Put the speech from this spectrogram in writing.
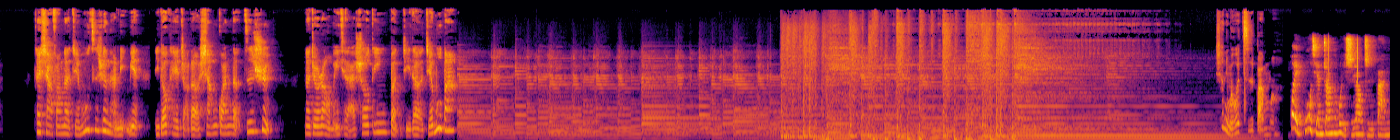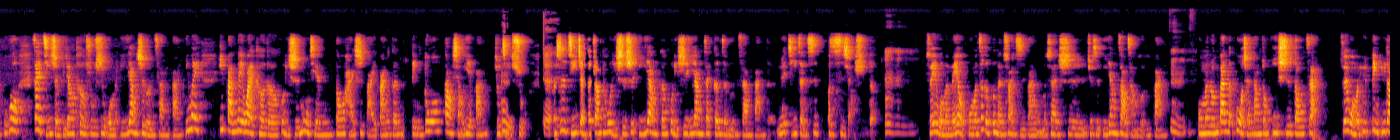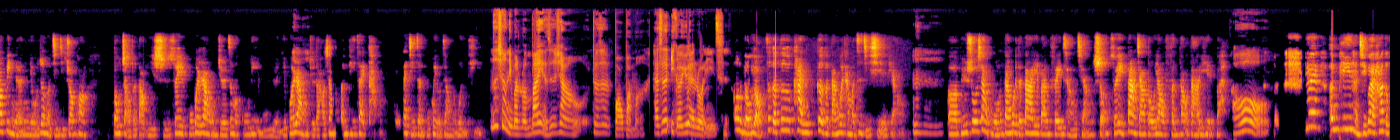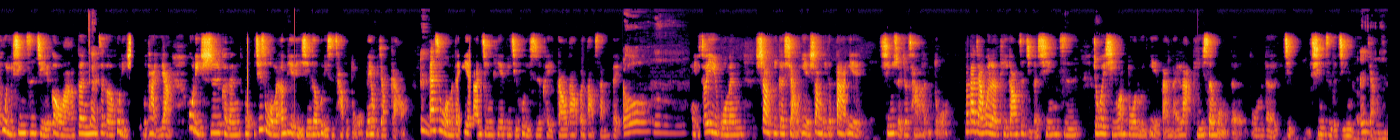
在下方的节目资讯栏里面，你都可以找到相关的资讯。那就让我们一起来收听本集的节目吧。像你们会值班吗？会，目前专科护理师要值班，不过在急诊比较特殊，是我们一样是轮三班，因为一般内外科的护理师目前都还是白班，跟顶多到小夜班就结束。嗯、对，可是急诊的专科护理师是一样，跟护理师一样在跟着轮三班的，因为急诊是二十四小时的。嗯嗯，所以我们没有，我们这个不能算值班，我们算是就是一样照常轮班。嗯，我们轮班的过程当中，医师都在。所以，我们遇病遇到病人有任何紧急状况，都找得到医师，所以不会让我们觉得这么孤立无援，也不会让我们觉得好像 NP 在扛，在急诊不会有这样的问题。那像你们轮班也是像就是包班吗？还是一个月轮一次？哦，有有，这个都看各个单位他们自己协调。嗯。呃，比如说像我们单位的大夜班非常抢手，所以大家都要分到大夜班哦。因为 NP 很奇怪，它的护理薪资结构啊，跟这个护理师不太一样。护理师可能我其实我们 NP 的底薪跟护理师差不多，没有比较高。嗯，但是我们的夜班津贴比起护理师可以高到二到三倍哦。嗯，所以我们上一个小夜，上一个大夜，薪水就差很多。那大家为了提高自己的薪资，就会希望多轮夜班来拉提升我们的我们的金薪资的金额这样子。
